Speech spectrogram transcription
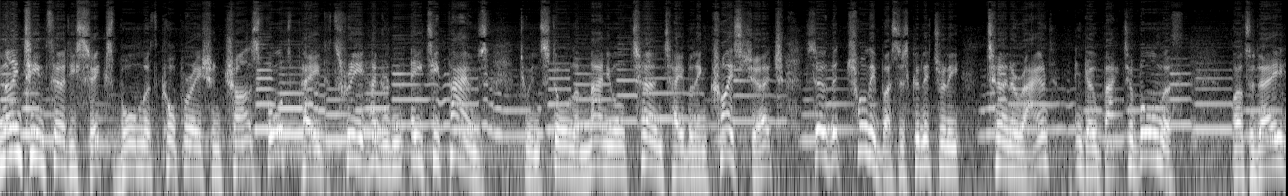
1936, Bournemouth Corporation Transport paid £380 to install a manual turntable in Christchurch so that trolleybuses could literally turn around and go back to Bournemouth. Well, today,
